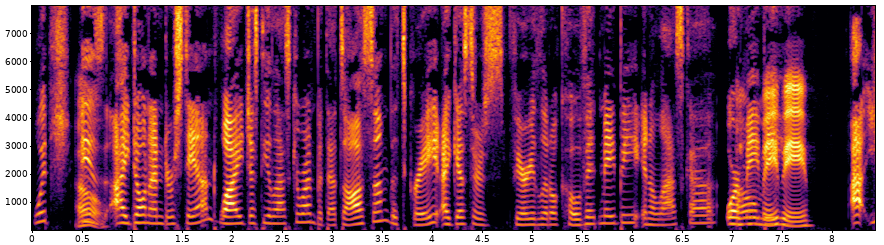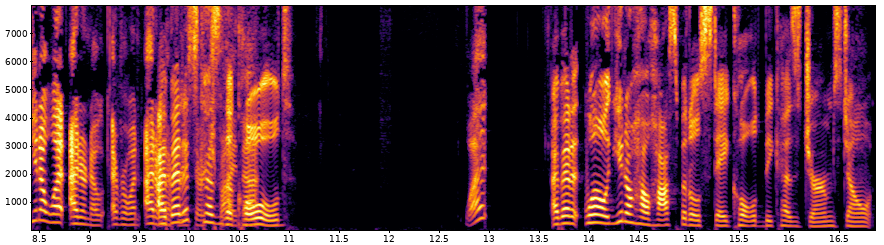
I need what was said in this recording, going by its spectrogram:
which is Oh. I don't understand why just the Alaska run, but that's awesome. That's great. I guess there's very little COVID maybe in Alaska, or oh, maybe maybe. uh, you know what? I don't know. Everyone, I don't. I bet it's because of the that. cold. What? I bet it, well, you know how hospitals stay cold because germs don't.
